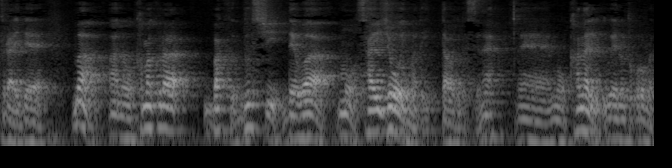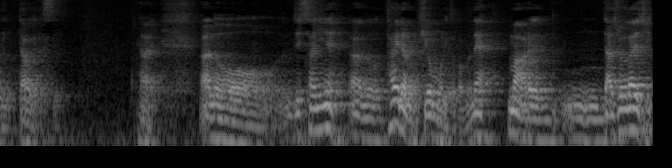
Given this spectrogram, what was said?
位でまあ、あの鎌倉幕府武士ではもう最上位まで行ったわけですよね、えー、もうかなり上のところまで行ったわけです、はい。あの実際にねあの平清盛とかもね、まあ、あれ太政大臣、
